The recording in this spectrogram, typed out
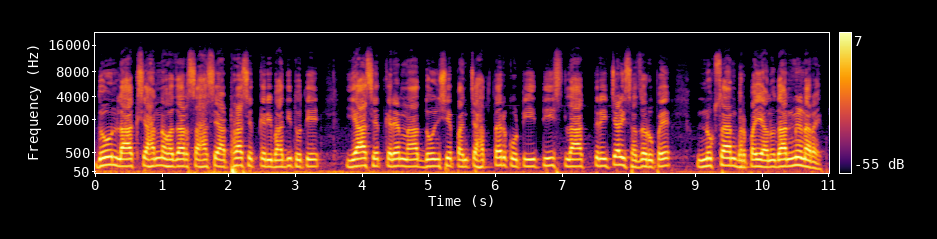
दोन लाख शहाण्णव हजार सहाशे अठरा शेतकरी बाधित होते. या शेतकऱ्यांना दोनशे पंच्याहत्तर कोटी तीस लाख त्रेचाळीस हजार रुपये नुकसान भरपाई अनुदान मिळणार आहे.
